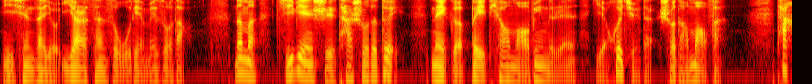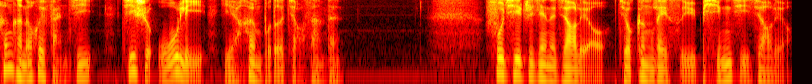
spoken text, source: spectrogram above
你现在有一二三四五点没做到。”那么，即便是他说的对，那个被挑毛病的人也会觉得受到冒犯，他很可能会反击，即使无理也恨不得搅三分。夫妻之间的交流就更类似于平级交流，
